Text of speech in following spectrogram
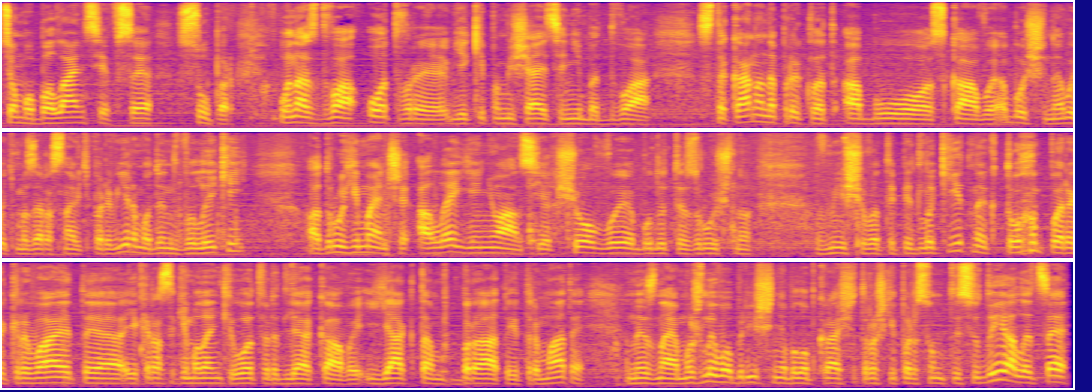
в цьому балансі все супер. У нас два отвори, в які поміщаються ніби два стакани, наприклад, або з кави, або що-небудь. Ми зараз навіть перевіримо. Один великий, а другий менший. Але є нюанс. Якщо ви будете зручно вміщувати підлокітник, то перекриваєте якраз такий маленький отвір для кави. Як там брати і тримати, не знаю. Можливо, б рішення було б краще трошки пересунути сюди, але це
